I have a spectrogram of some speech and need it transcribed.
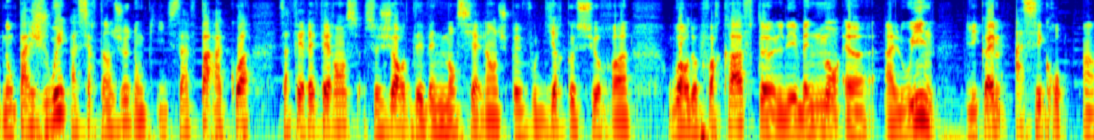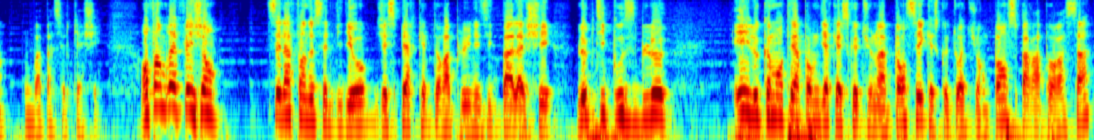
n'ont pas joué à certains jeux, donc ils ne savent pas à quoi ça fait référence ce genre d'événementiel. Hein. Je peux vous dire que sur World of Warcraft, l'événement Halloween, il est quand même assez gros, hein, on va pas se le cacher. Enfin bref les gens, c'est la fin de cette vidéo, j'espère qu'elle t'aura plu, n'hésite pas à lâcher le petit pouce bleu, et le commentaire pour me dire qu'est-ce que tu en as pensé, qu'est-ce que toi tu en penses par rapport à ça.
